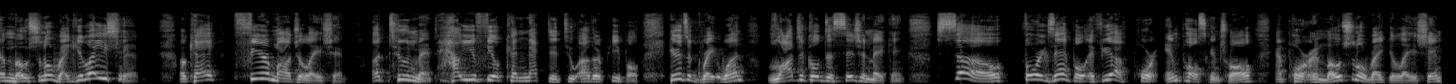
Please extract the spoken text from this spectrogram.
Emotional regulation, okay? Fear modulation, attunement, how you feel connected to other people. Here's a great one, logical decision making. So, for example, if you have poor impulse control and poor emotional regulation,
